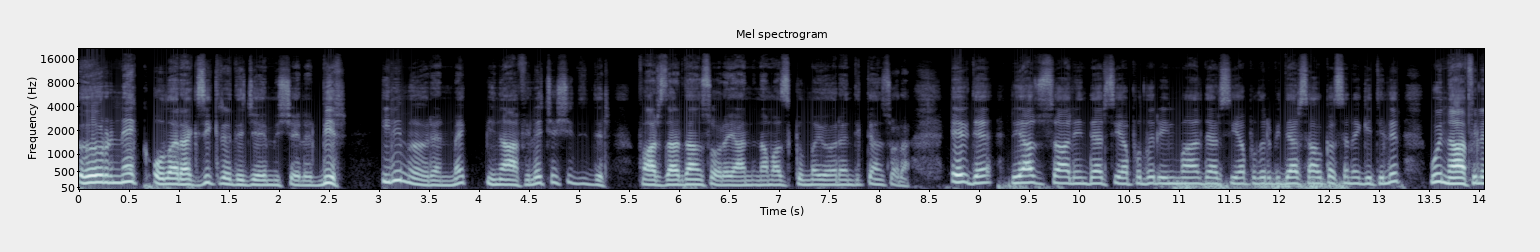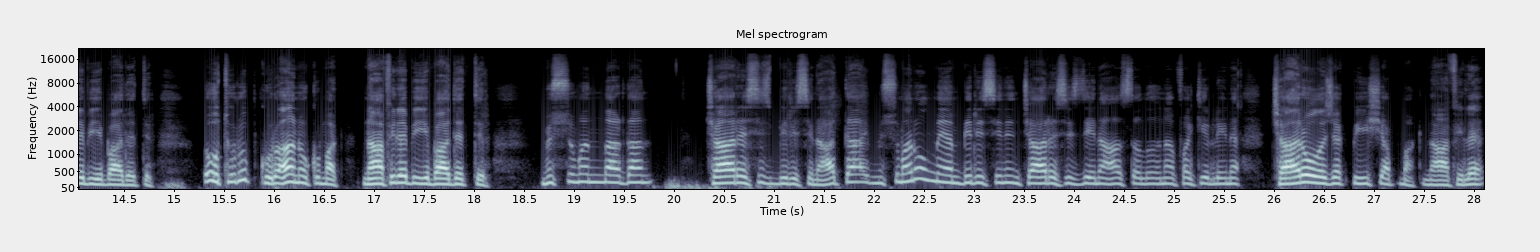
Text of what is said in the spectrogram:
örnek olarak zikredeceğimiz şeyler. Bir, ilim öğrenmek bir nafile çeşididir. Farzlardan sonra yani namaz kılmayı öğrendikten sonra. Evde Riyazu Salih'in dersi yapılır, ilmihal dersi yapılır, bir ders halkasına gidilir. Bu nafile bir ibadettir. Oturup Kur'an okumak nafile bir ibadettir. Müslümanlardan çaresiz birisine hatta Müslüman olmayan birisinin çaresizliğine, hastalığına, fakirliğine çare olacak bir iş yapmak nafile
